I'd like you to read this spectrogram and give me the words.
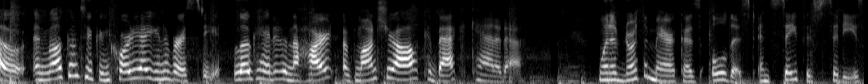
Hello, and welcome to Concordia University, located in the heart of Montreal, Quebec, Canada. One of North America's oldest and safest cities,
